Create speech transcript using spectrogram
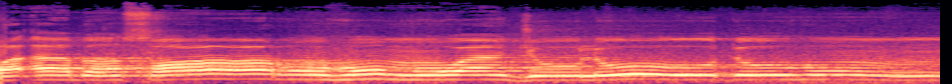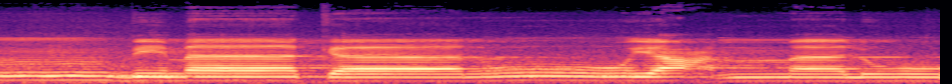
وأبصارهم وجلودهم بما كانوا يعملون.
